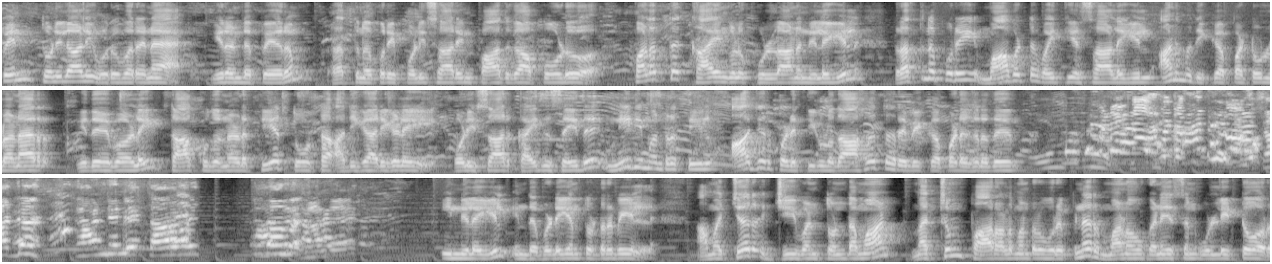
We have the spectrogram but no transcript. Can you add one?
பெண் தொழிலாளி ஒருவர் என இரண்டு பேரும் ரத்னபுரி போலீசாரின் பாதுகாப்போடு பலத்த காயங்களுக்குள்ளான நிலையில் ரத்னபுரி மாவட்ட வைத்தியசாலையில் அனுமதிக்கப்பட்டுள்ளனர். இதேவேளை தாக்குதல் நடத்திய தோட்ட அதிகாரிகளை போலீசார் கைது செய்து நீதிமன்றத்தில் ஆஜர்படுத்தியுள்ளதாக தெரிவிக்கப்படுகிறது. இந்நிலையில் இந்த விடயம் தொடர்பில் அமைச்சர் ஜீவன் தொண்டமான் மற்றும் பாராளுமன்ற உறுப்பினர் மனோ கணேசன் உள்ளிட்டோர்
